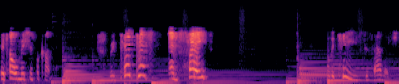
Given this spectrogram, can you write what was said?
his whole mission for coming. Repentance and faith the keys to salvation.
